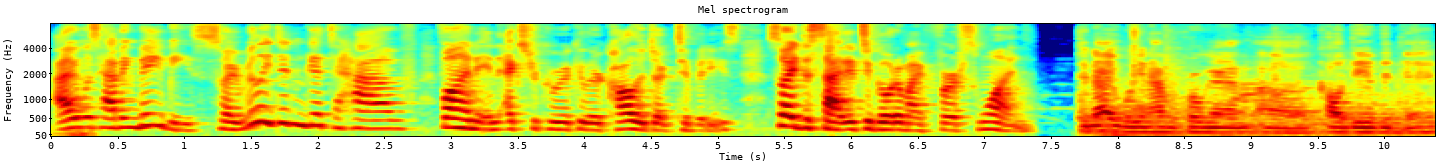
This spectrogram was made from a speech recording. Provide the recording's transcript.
I was having babies. So I really didn't get to have fun in extracurricular college activities. So I decided to go to my first one. Tonight we're gonna have a program uh, called Day of the Dead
